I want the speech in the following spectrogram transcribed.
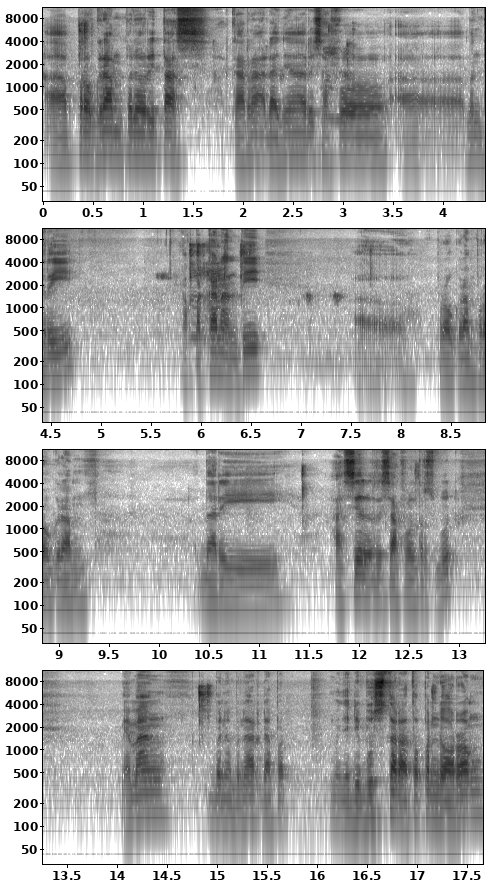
uh, program prioritas karena adanya reshuffle uh, menteri apakah nanti program-program uh, dari hasil reshuffle tersebut memang benar-benar dapat menjadi booster atau pendorong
